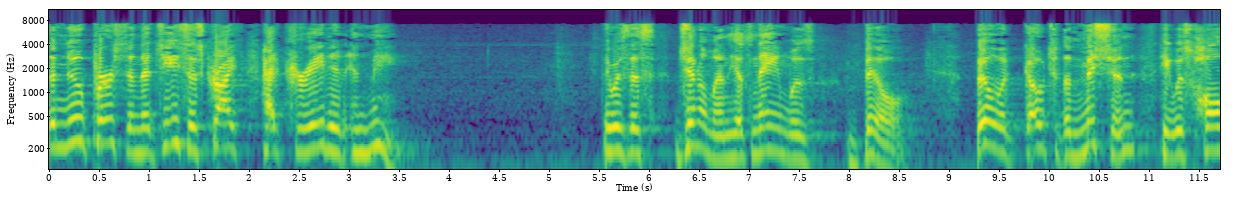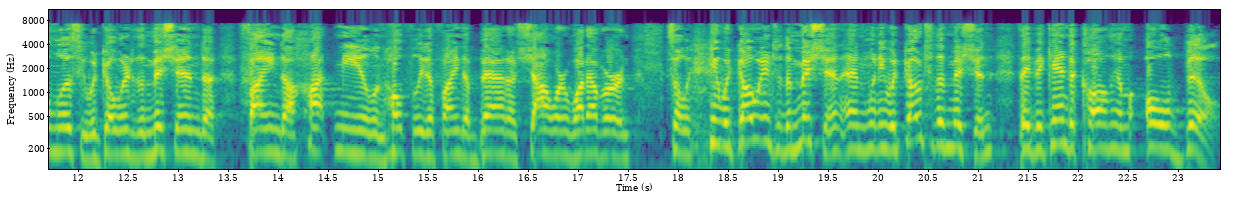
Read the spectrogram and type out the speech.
the new person that Jesus Christ had created in me. There was this gentleman, his name was Bill. Bill would go to the mission. He was homeless. He would go into the mission to find a hot meal and hopefully to find a bed, a shower, whatever. And so he would go into the mission and when he would go to the mission, they began to call him Old Bill.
